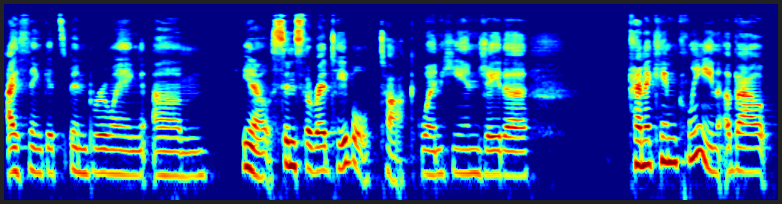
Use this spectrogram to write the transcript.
I think it's been brewing, um, you know, since the red table talk when he and Jada kind of came clean about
